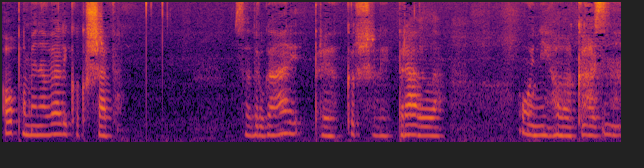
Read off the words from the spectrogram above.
Opomena velikog šefa. Zadrugari prekršili pravila o njihova kazna.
